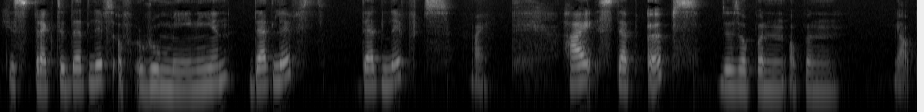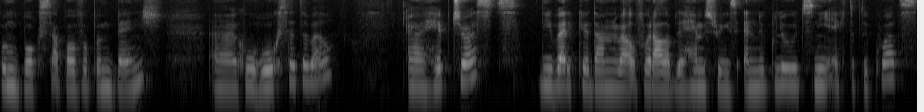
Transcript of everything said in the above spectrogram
gestrekte deadlifts of Romanian deadlifts, deadlifts, high step ups, dus op een, op een, ja, op een of op een bench, uh, goed hoog zetten wel. Uh, hip thrusts, die werken dan wel vooral op de hamstrings en de glutes, niet echt op de quads.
